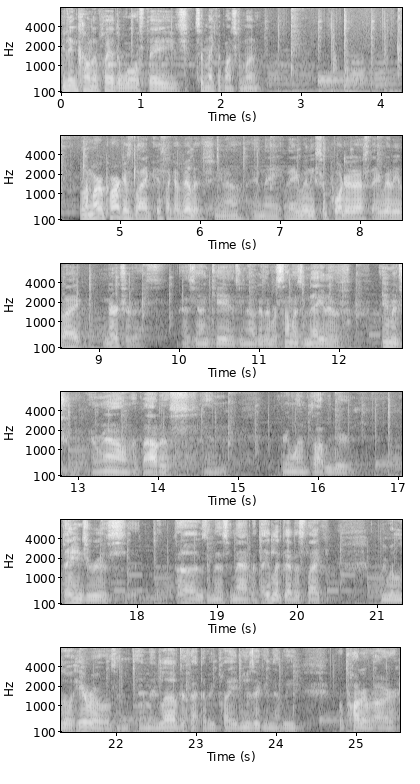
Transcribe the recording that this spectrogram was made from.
You didn't come to play at the World Stage to make a bunch of money. Leimert Park is like it's like a village, you know, and they, they really supported us. They really like nurtured us as young kids, you know, because there was so much negative imagery around about us, and everyone thought we were dangerous, thugs, and this and that. But they looked at us like we were little heroes, and, and they loved the fact that we played music and that we were part of our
